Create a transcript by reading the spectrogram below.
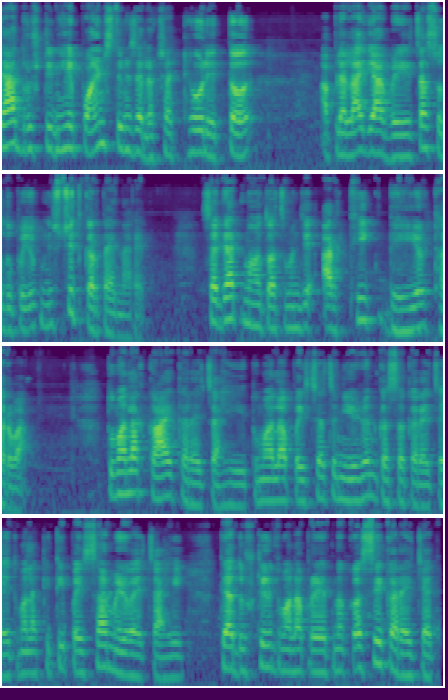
त्या दृष्टीने हे पॉईंट्स तुम्ही जर लक्षात ठेवले तर आपल्याला या वेळेचा सदुपयोग निश्चित करता येणार आहे. सगळ्यात महत्त्वाचं म्हणजे आर्थिक ध्येय ठरवा. तुम्हाला काय करायचं आहे? तुम्हाला पैशाचं नियोजन कसं करायचं आहे? तुम्हाला किती पैसा मिळवायचा आहे? त्या दृष्टीने तुम्हाला प्रयत्न कसे करायचे आहेत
